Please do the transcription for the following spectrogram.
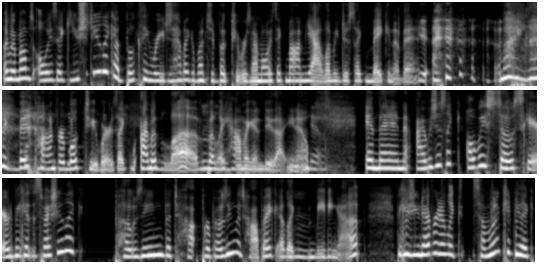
Like my mom's always like you should do like a book thing where you just have like a bunch of booktubers and I'm always like mom, yeah, let me just like make an event. yeah. like like big con for booktubers. Like I would love, but Mhm. like how am I going to do that, you know? yeah. And then I was just like always so scared because especially like posing the top proposing the topic of like Mhm. meeting up because you never know like someone could be like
